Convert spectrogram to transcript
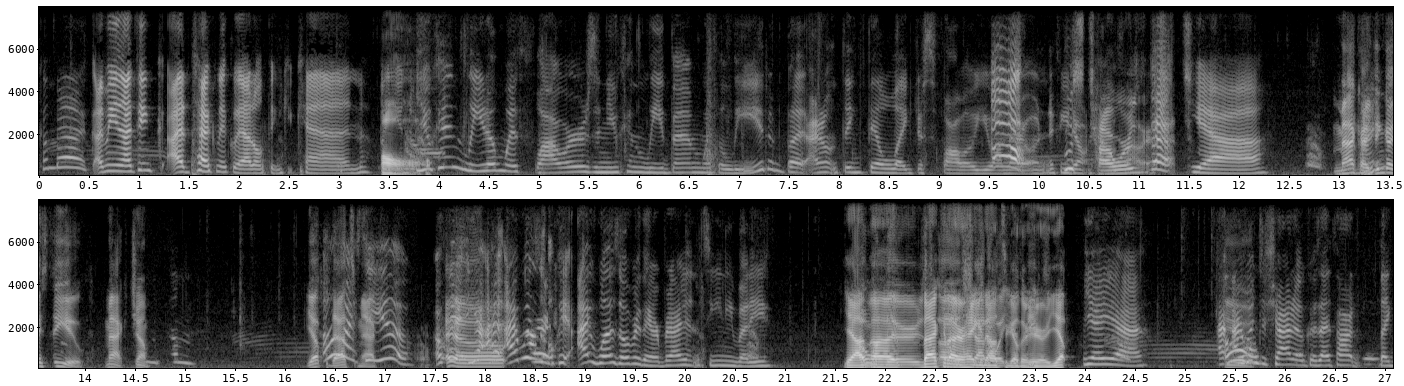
Come back. I mean, I think I technically I don't think you can. Aw. but, you know. You can lead them with flowers, and you can lead them with a lead, but I don't think they'll like just follow you on eh, their own if you Whose don't. tower is have a flower. that? Yeah. Mac, I think I see you. Mac, jump. Um, Yep, Oh, that's I Mac. see you. Okay, yeah, I, I was okay. I was over there, but I didn't see anybody. Yeah, Oh, uh, Mac and I uh, are hanging Shadow out together here. Yep. Yeah, yeah. I, I Oh. went to Shadow because I thought like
